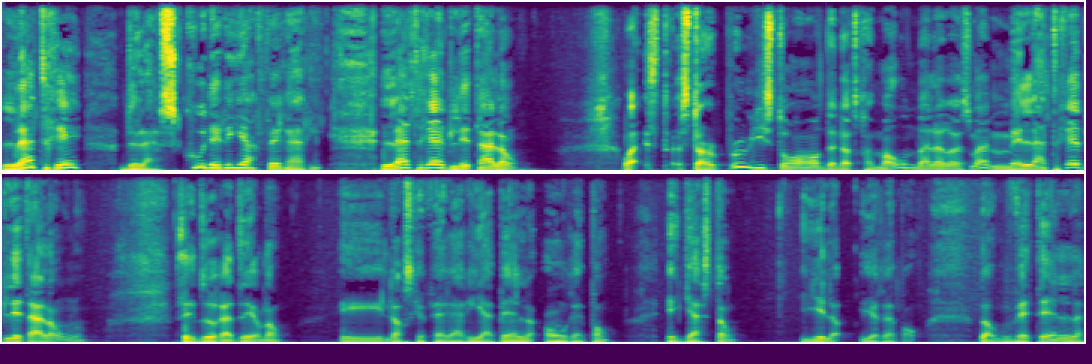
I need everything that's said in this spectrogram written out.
l'attrait de la Scuderia Ferrari, l'attrait de l'étalon. Ouais, c'est un peu l'histoire de notre monde, malheureusement, mais l'attrait de l'étalon, c'est dur à dire non. Et lorsque Ferrari appelle, on répond. Et Gaston, il est là, il répond. Donc Vettel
